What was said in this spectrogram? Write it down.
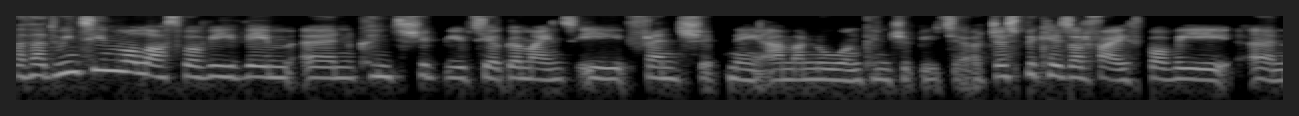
Fatha, dwi'n teimlo lot bod fi ddim yn contributio gymaint i friendship ni a maen nhw yn contributio. Just because o'r ffaith bod fi yn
